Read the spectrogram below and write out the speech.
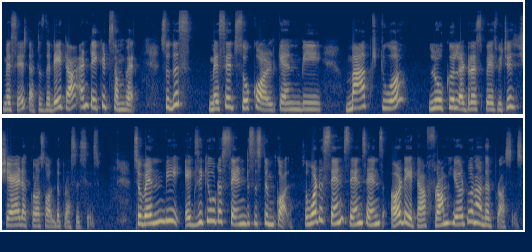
message that is the data and take it somewhere. So, this message so called can be mapped to a local address space which is shared across all the processes. So, when we execute a send system call, so what is send? Send sends a data from here to another process.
